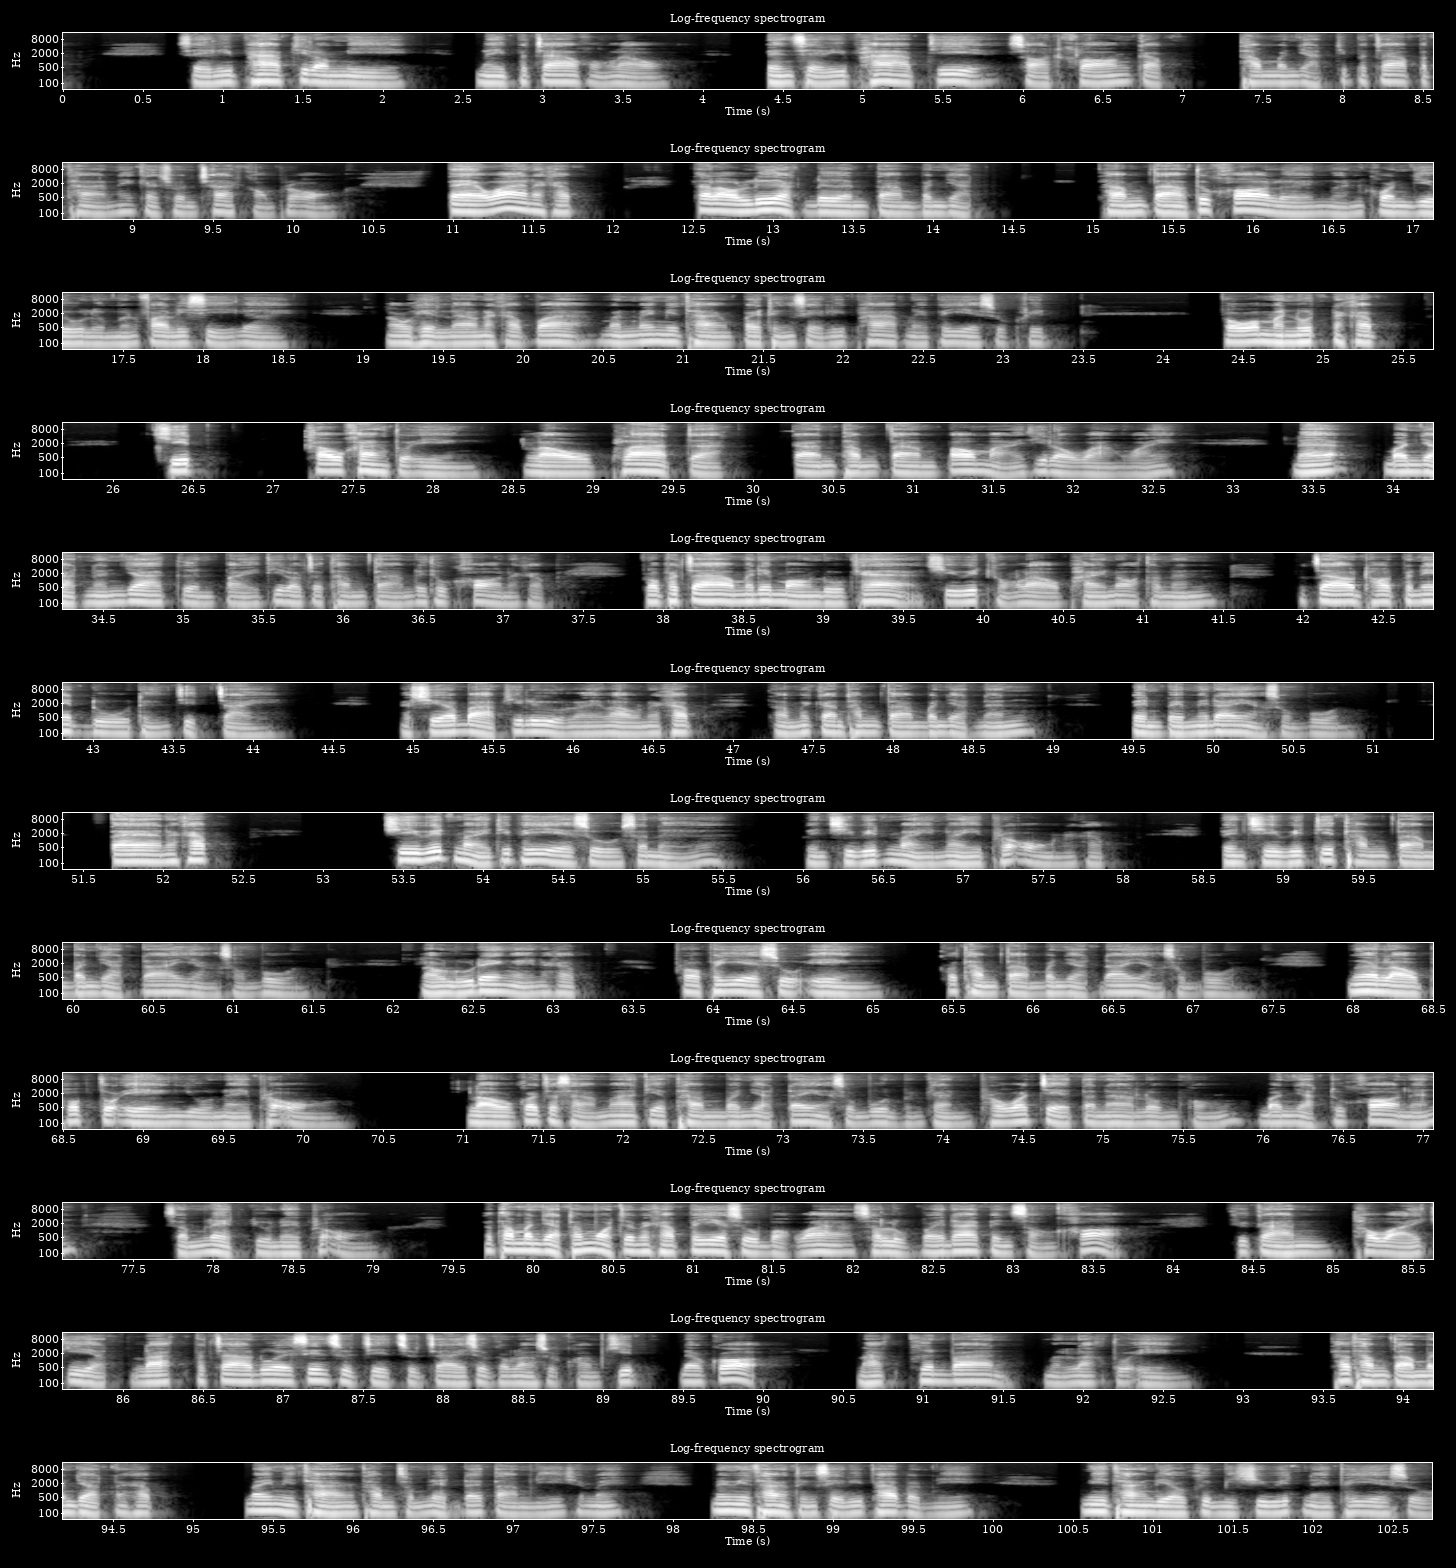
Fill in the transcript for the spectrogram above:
เสรีภาพที่เรามี ในพระเจ้าของเรา เป็นเสรีภาพที่สอดคล้องกับธรรมบัญญัติที่พระเจ้าประทานให้แก่ชนชาติของพระองค์ แต่ว่านะครับ ถ้าเราเลือกเดินตามบัญญัติทำตามทุกข้อเลยเหมือนคนยิวหรือเหมือนฟาริสีเลย เราเห็นแล้วนะครับว่ามันไม่มีทางไปถึงเสรีภาพในพระเยซูคริสต์เพราะว่ามนุษย์นะครับ คิดเข้าข้างตัวเอง เราพลาดจาก การทำตามเป้าหมายที่เราวางไว้ และบัญญัตินั้นยากเกินไปที่เราจะทำตามได้ทุกข้อนะครับ เพราะพระเจ้าไม่ได้มองดูแค่ชีวิตของเราภายนอกเท่านั้น พระเจ้าทอดพระเนตรดูถึงจิตใจ เชื้อบาปที่อยู่ในเรานะครับทำให้การทำตามบัญญัตินั้นเป็นไปไม่ได้อย่างสมบูรณ์ แต่นะครับชีวิตใหม่ที่พระเยซูเสนอเป็นชีวิตใหม่ในพระองค์นะครับ เป็นชีวิตที่ทำตามบัญญัติได้อย่างสมบูรณ์ เรารู้ได้ไงนะครับ เพราะพระเยซูเองก็ทำตามบัญญัติได้อย่างสมบูรณ์ เมื่อเราพบตัวเองอยู่ในพระองค์ เราก็จะสามารถที่จะทำบัญญัติได้อย่างสมบูรณ์เหมือนกัน เพราะว่าเจตนารมณ์ของบัญญัติทุกข้อนั้นสำเร็จอยู่ในพระองค์พระธรรมบัญญัติทั้งหมดใช่ไหมครับ พระเยซูบอกว่าสรุปไว้ได้เป็นสองข้อ คือการถวายเกียรติรักพระเจ้าด้วยสิ้นสุดจิตสุดใจสุดกำลังสุดความคิด แล้วก็รักเพื่อนบ้านเหมือนรักตัวเอง ถ้าทำตามบัญญัตินะครับ ไม่มีทางทำสำเร็จได้ตามนี้ใช่ไหมไม่มีทางถึงเสรีภาพแบบนี้ มีทางเดียวคือมีชีวิตในพระเยซู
